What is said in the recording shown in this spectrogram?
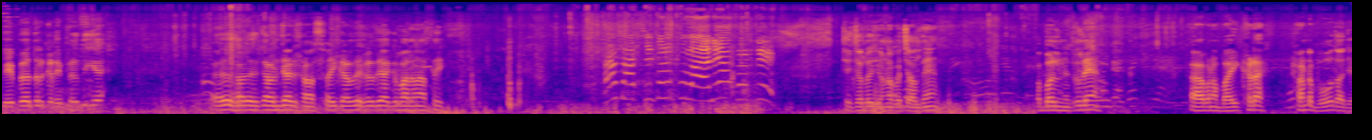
ਬੇਬੇ ਉਧਰ ਕਰੇ ਫਿਰਦੀ ਐ ਇਹ ਸਾਡੇ ਕਰਮਚਾਰੀ ਸਾਫ਼ ਸਫ਼ਾਈ ਕਰਦੇ ਫਿਰਦੇ ਅੱਗ ਬਾਲਣ ਵਾਸਤੇ। ਤੇ ਚਲੋ ਜੀ ਹੁਣ ਆਪਾਂ ਚੱਲਦੇ ਆਂ ਅੱਬਲ ਨਿਕਲਦੇ ਆਂ ਆ ਆਪਣਾ ਬਾਈਕ ਖੜਾ। ਠੰਡ ਬਹੁਤ ਅੱਜ।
